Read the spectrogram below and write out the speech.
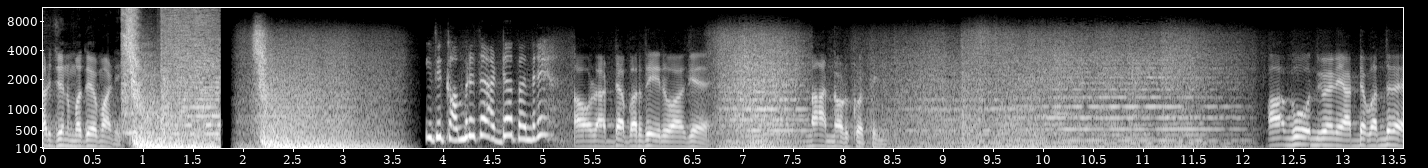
ಅರ್ಜುನ್ ಮದುವೆ ಮಾಡಿ. ಇದಕ್ಕೆ ಅಮೃತ ಅಡ್ಡ ಬಂದ್ರೆ? ಅವಳ ಅಡ್ಡ ಬರದೇ ಇರುವ ಹಾಗೆ ನಾನು ನೋಡ್ಕೋತೀನಿ. ಹಾಗೂ ಒಂದು ವೇಳೆ ಅಡ್ಡ ಬಂದರೆ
